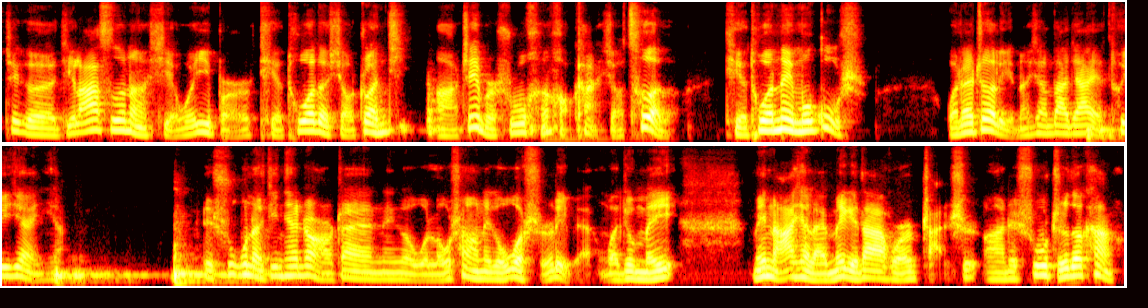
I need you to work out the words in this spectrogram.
这个吉拉斯呢写过一本铁托的小传记啊，这本书很好看，小册子《铁托内幕故事》。我在这里呢向大家也推荐一下。这书呢今天正好在那个我楼上那个卧室里边，我就没没拿下来，没给大家伙展示啊。这书值得看看。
